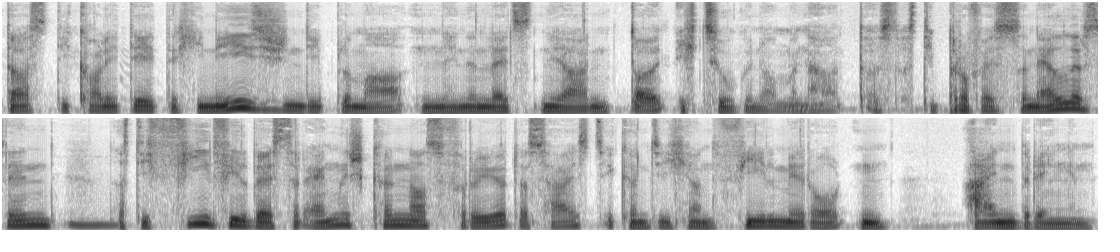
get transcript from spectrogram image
dass die Qualität der chinesischen Diplomaten in den letzten Jahren deutlich zugenommen hat. Also dass die professioneller sind, mhm. dass die viel, viel besser Englisch können als früher. Das heißt, sie können sich an viel mehr Orten einbringen.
